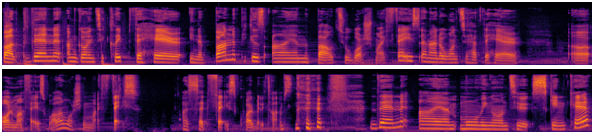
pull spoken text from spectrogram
But then I'm going to clip the hair in a bun because I am about to wash my face and I don't want to have the hair uh, on my face while I'm washing my face. I said face quite many times. then I am moving on to skincare.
